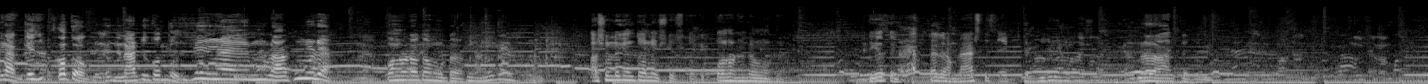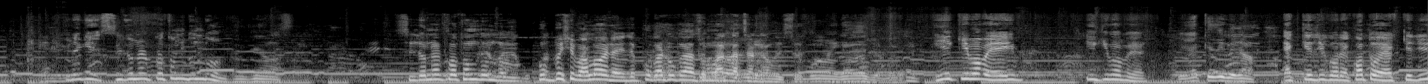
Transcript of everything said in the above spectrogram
না কেজি কত নাটি কত পনেরো টাকা মোটা আসলে কিন্তু অনেক সস্তা পনেরো টাকা মোটা ঠিক আছে তাহলে আমরা আসতেছি একটা এটা কি সিজনের প্রথম দুন্দুল? সিজনের প্রথম দুন্দুল। খুব বেশি ভালো হয় না এই যে পোকা টোকা আছে পাকা চাকা হয়েছে। ই কীভাবে এই ই কীভাবে? এক কেজি করে এক কেজি করে কত এক কেজি?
